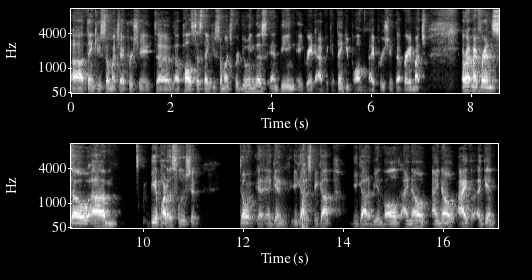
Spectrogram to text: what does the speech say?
Uh, thank you so much. I appreciate. Uh, uh, Paul says thank you so much for doing this and being a great advocate. Thank you, Paul. I appreciate that very much. All right, my friends. So um, be a part of the solution don't again you got to speak up. You got to be involved. I know i know. I again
